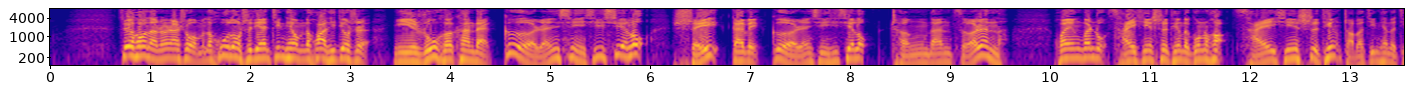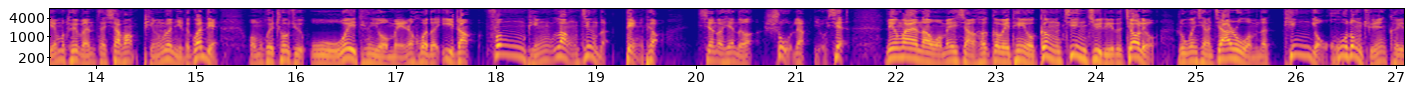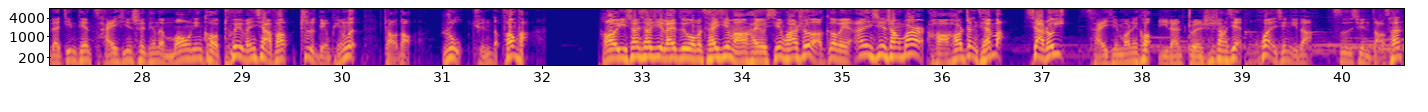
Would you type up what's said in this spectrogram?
最后呢，仍然是我们的互动时间。今天我们的话题就是：你如何看待个人信息泄露？谁该为个人信息泄露承担责任呢？欢迎关注财新视听的公众号“财新视听”，找到今天的节目推文，在下方评论你的观点，我们会抽取五位听友，每人获得一张风平浪静的电影票，先到先得，数量有限。另外呢，我们也想和各位听友更近距离的交流。如果你想加入我们的听友互动群，可以在今天财新视听的 Morning Call 推文下方置顶评论，找到入群的方法。好，以上消息来自于我们财新网，还有新华社。各位安心上班，好好挣钱吧。下周一。财新 Morning Call 依然准时上线，唤醒你的资讯早餐。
